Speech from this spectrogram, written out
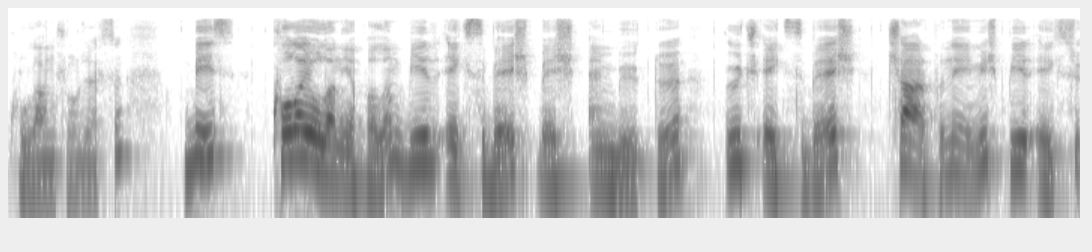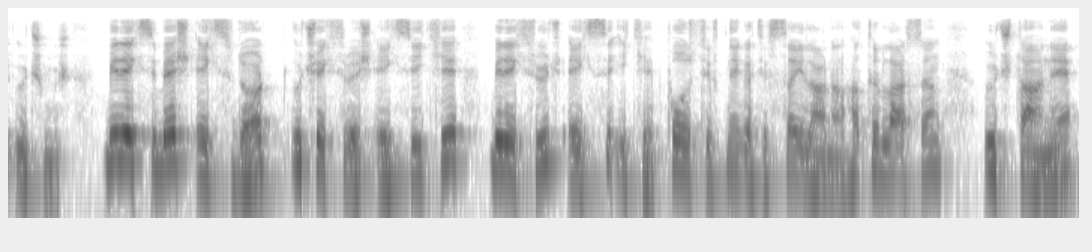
kullanmış olacaksın. Biz kolay olanı yapalım. 1 eksi 5, 5 en büyüktü. 3 eksi 5 çarpı neymiş? 1 eksi 3'müş. 1 eksi 5 eksi 4, 3 eksi 5 eksi 2, 1 eksi 3 eksi 2. Pozitif negatif sayılardan hatırlarsın. 3 tane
